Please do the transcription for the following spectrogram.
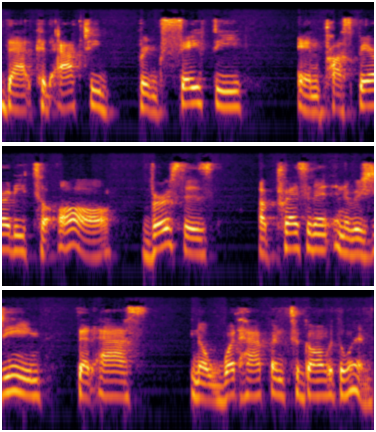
that could actually bring safety and prosperity to all versus a president and a regime that asks, you know, what happened to Gone with the Wind?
